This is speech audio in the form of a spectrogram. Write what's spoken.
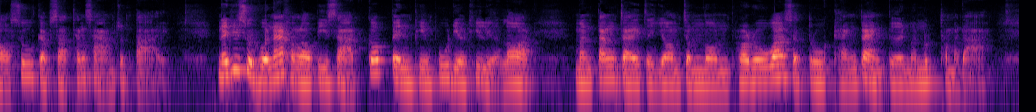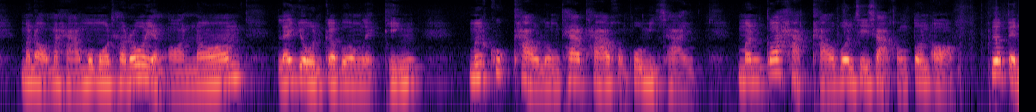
ต่อสู้กับสัตว์ทั้ง 3 จนตาย ในที่สุดหัวหน้าของเราปีศาจก็เป็นเพียงผู้เดียวที่เหลือรอด มันตั้งใจจะยอมจำนน เพราะรู้ว่าศัตรูแข็งแกร่งเกินมนุษย์ธรรมดา มันออกมาหาโมโมทาโร่อย่างอ่อนน้อม และโยนกระบองเหล็กทิ้ง เมื่อคุกเข่าลงแทบเท้าของผู้มีชัย มันก็หักเขาบนศีรษะของตนออก เพื่อเป็น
